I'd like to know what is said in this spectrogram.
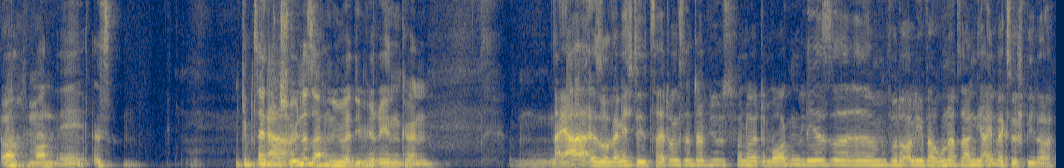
Ach Mann, ey. Gibt es halt ja. noch schöne Sachen, über die wir reden können? Naja, also wenn ich die Zeitungsinterviews von heute Morgen lese, ähm, würde Oliver Runert sagen, die Einwechselspieler.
